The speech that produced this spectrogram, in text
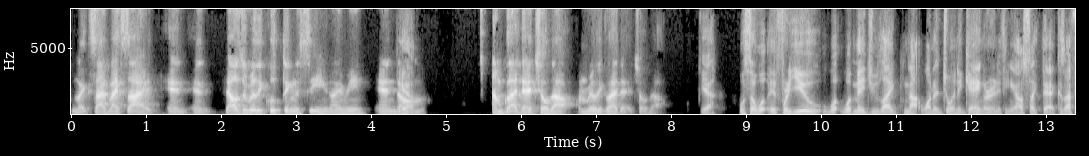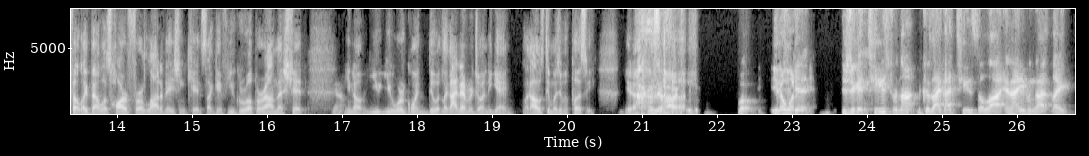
like side by side, and and that was a really cool thing to see. You know what I mean? And Yeah. um, I'm glad that it chilled out. I'm really glad that it chilled out. Well, so what, for you, what what made you like not want to join a gang or anything else like that? Because I felt like that was hard for a lot of Asian kids. Like if you grew up around that shit, yeah. you know, you you were going to do it. Like I never joined a gang. Like I was too much of a pussy. You know. Was it hard? Well, you know you what? Get, did you get teased for not? Because I got teased a lot, and I even got like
